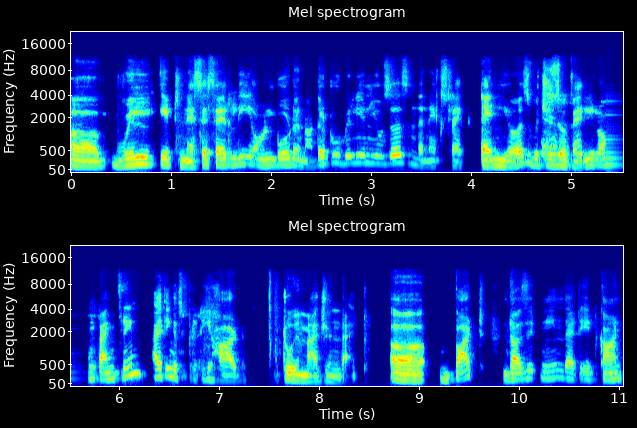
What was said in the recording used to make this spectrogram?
uh, will it necessarily onboard another 2 billion users in the next like 10 years which is a very long time frame i think it's pretty hard to imagine that. Uh, but does it mean that it can't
